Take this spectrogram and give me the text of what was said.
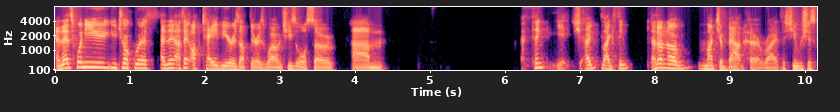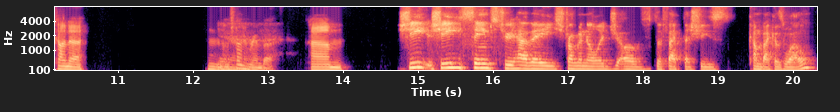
and that's when you you talk with, and then I think Octavia is up there as well, and she's also, um, I think, yeah, she, I like think I don't know much about her, right? She was just kind of. I'm trying to remember. Um, She she seems to have a stronger knowledge of the fact that she's come back as well.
